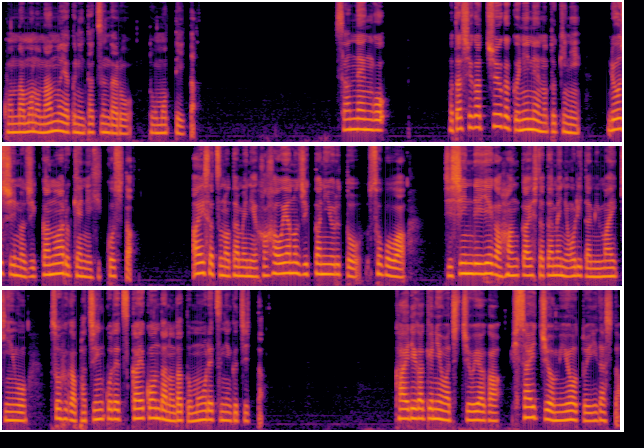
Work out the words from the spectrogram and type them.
こんなもの何の役に立つんだろうと思っていた。3年後、私が中学2年の時に両親の実家のある県に引っ越した。挨拶のために母親の実家によると祖母は地震で家が半壊したために降りた見舞い金を祖父がパチンコで使い込んだのだと猛烈に愚痴った。帰りがけには父親が被災地を見ようと言い出した。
